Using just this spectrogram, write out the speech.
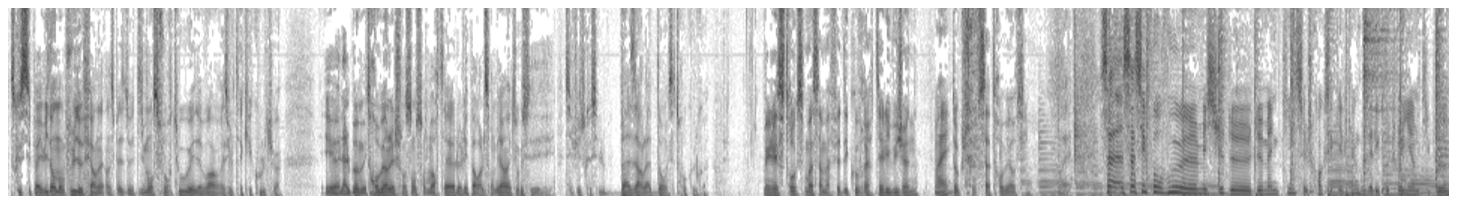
Parce que c'est pas évident non plus de faire un, espèce de d'immense fourre-tout et d'avoir un résultat qui est cool, tu vois. Et euh, l'album est trop bien, les chansons sont mortelles, les paroles sont bien et tout. C'est juste que c'est le bazar là-dedans et c'est trop cool quoi. Mais les Strokes, moi, ça m'a fait découvrir Television. Ouais. Donc je trouve ça trop bien aussi. Ça, ça c'est pour vous, euh, messieurs de, de Mankins. Je crois que c'est quelqu'un que vous allez côtoyer un petit peu.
